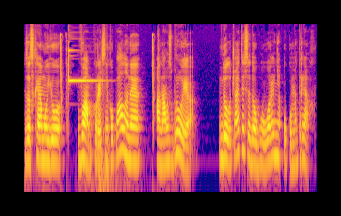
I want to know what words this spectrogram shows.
за схемою вам корисні копалини, а нам зброя? Долучайтеся до обговорення у коментарях.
